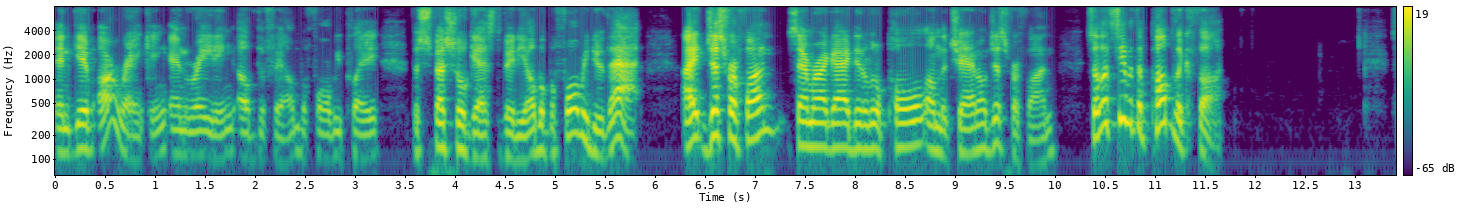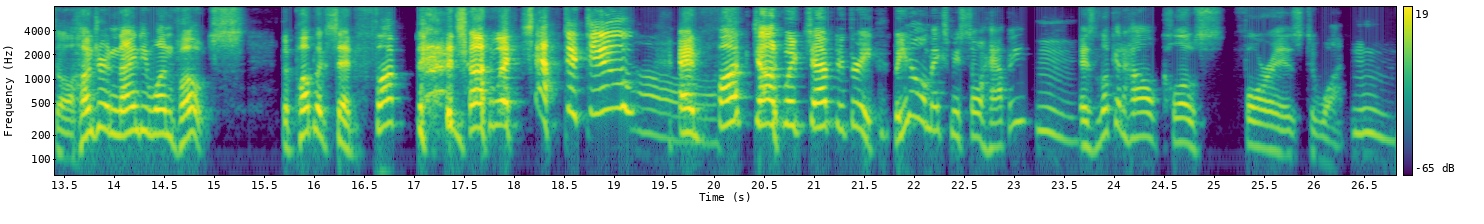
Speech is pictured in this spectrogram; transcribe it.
and give our ranking and rating of the film before we play the special guest video but before we do that i just for fun samurai guy did a little poll on the channel just for fun so let's see what the public thought so 191 votes. The public said, fuck John Wick Chapter 2 Oh. and fuck John Wick Chapter 3. But you know what makes me so happy? Mm, Is look at how close 4 is to 1. mm,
